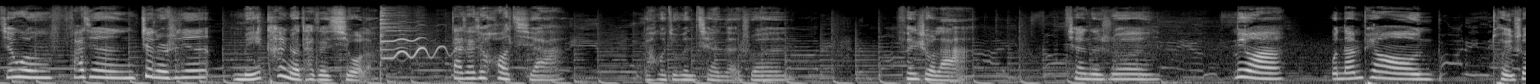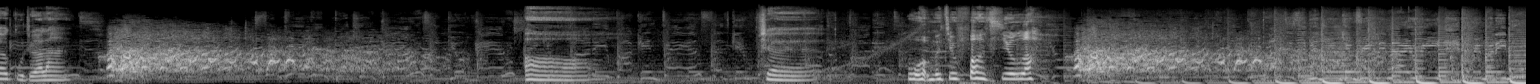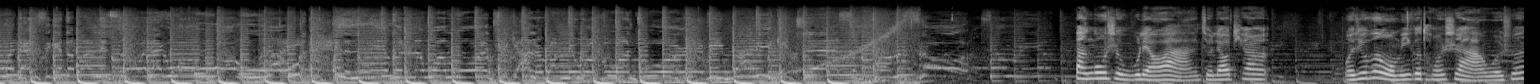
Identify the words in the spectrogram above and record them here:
结果发现这段时间没看着他在秀了，大家就好奇啊，然后就问倩子说：“分手啦？”倩子说：“没有啊，我男票腿摔骨折啦。”哦，这我们就放心了。办公室无聊啊，就聊天。我就问我们一个同事啊，我说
